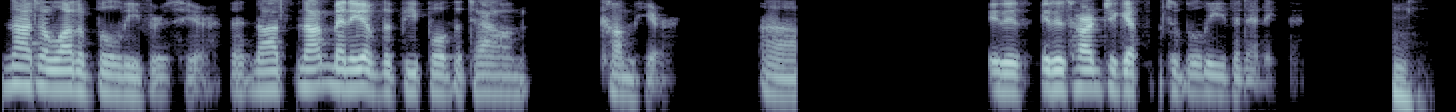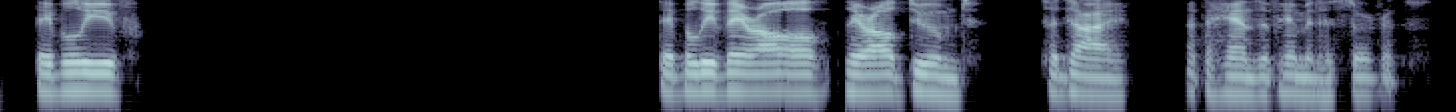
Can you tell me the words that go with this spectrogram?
not a lot of believers here. That not not many of the people of the town come here. It is it is hard to get them to believe in anything. Hmm. They believe they believe they are all they are all doomed to die at the hands of him and his servants.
